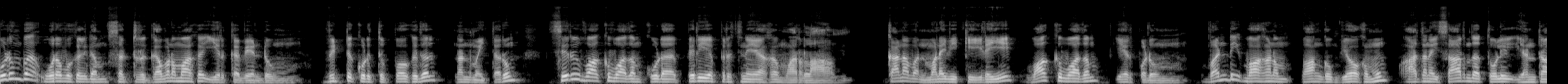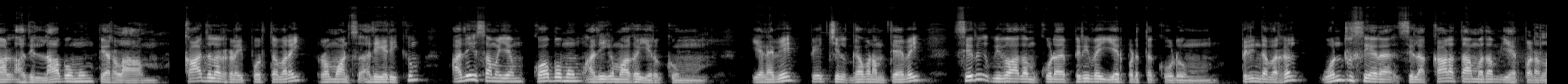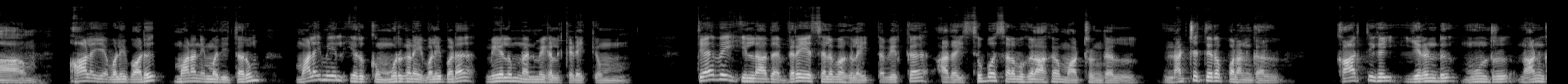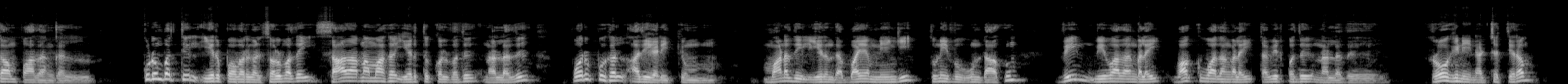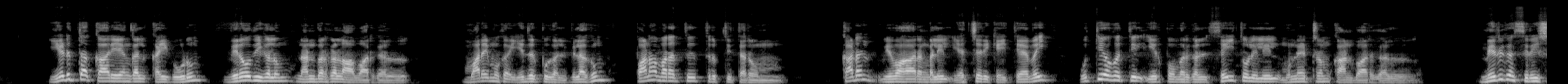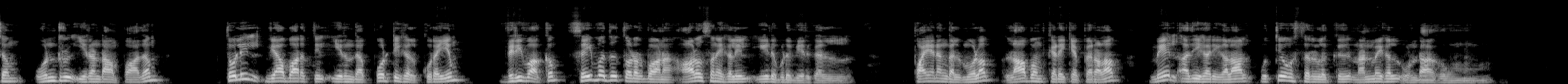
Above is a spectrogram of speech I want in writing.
குடும்ப உறவுகளிடம் சற்று கவனமாக இருக்க வேண்டும். விட்டு கொடுத்து போகுதல் நன்மை தரும். சிறு வாக்குவாதம் கூட பெரிய பிரச்சனையாக மாறலாம். கணவன் மனைவிக்கு இடையே வாக்குவாதம் ஏற்படும். வண்டி வாகனம் வாங்கும் யோகமும் அதனை சார்ந்த தொழில் என்றால் அதில் லாபமும் பெறலாம். காதலர்களை பொறுத்தவரை ரொமான்ஸ் அதிகரிக்கும். அதே சமயம் கோபமும் அதிகமாக இருக்கும். எனவே பேச்சில் கவனம் தேவை. சிறு விவாதம் கூட பிரிவை ஏற்படுத்தக்கூடும். பிரிந்தவர்கள் ஒன்று சேர சில காலதாமதம் ஏற்படலாம். ஆலய வழிபாடு மன நிம்மதி தரும் மலைமேல் இருக்கும் முருகனை வழிபட மேலும் நன்மைகள் கிடைக்கும். தேவை இல்லாத விரய செலவுகளை தவிர்க்க அதை சுப செலவுகளாக மாற்றுங்கள். நட்சத்திர பலன்கள். கார்த்திகை இரண்டு மூன்று நான்காம் பாதங்கள். குடும்பத்தில் இருப்பவர்கள் சொல்வதை சாதாரணமாக எடுத்துக்கொள்வது நல்லது பொறுப்புகள் அதிகரிக்கும். மனதில் இருந்த பயம் நீங்கி துணிவு உண்டாகும். வீண் விவாதங்களை வாக்குவாதங்களை தவிர்ப்பது நல்லது. ரோஹிணி நட்சத்திரம். எடுத்த காரியங்கள் கைகூடும் விரோதிகளும் நண்பர்கள் ஆவார்கள். மறைமுக எதிர்ப்புகள் விலகும் பணவரத்து திருப்தி தரும். கடன் விவகாரங்களில் எச்சரிக்கை தேவை உத்தியோகத்தில் இருப்பவர்கள் செய்தொழிலில் முன்னேற்றம் காண்பார்கள். மிருக சிரீஷம் ஒன்று இரண்டாம் பாதம். தொழில் வியாபாரத்தில் இருந்த போட்டிகள் குறையும் விரிவாக்கம் செய்வது தொடர்பான ஆலோசனைகளில் ஈடுபடுவீர்கள். பயணங்கள் மூலம் லாபம் கிடைக்க பெறலாம். மேல் அதிகாரிகளால் உத்தியோகஸ்தர்களுக்கு நன்மைகள் உண்டாகும்.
